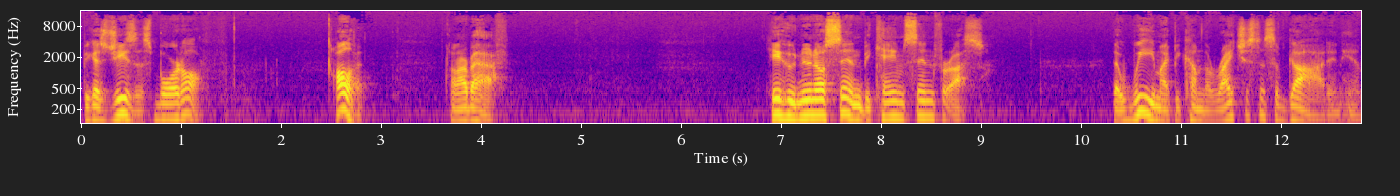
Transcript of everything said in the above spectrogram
because Jesus bore it all. All of it on our behalf. He who knew no sin became sin for us that we might become the righteousness of God in him.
